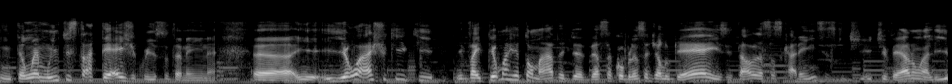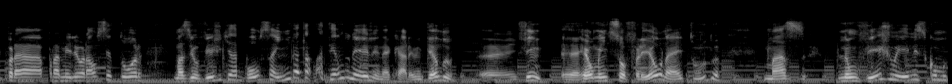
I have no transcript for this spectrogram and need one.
Então é muito estratégico isso também, né? Uh, e, e, eu acho que, que vai ter uma retomada de, dessa cobrança de aluguéis e tal, dessas carências que tiveram ali para melhorar o setor. Mas eu vejo que a bolsa ainda tá batendo nele, né, cara? Eu entendo, uh, enfim, uh, realmente sofreu, né, e tudo, mas não vejo eles como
